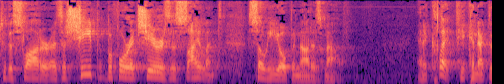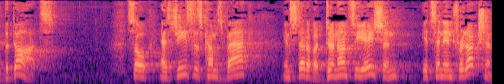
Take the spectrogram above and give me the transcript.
to the slaughter, as a sheep before its shears is silent, so he opened not his mouth. And it clicked. He connected the dots. So as Jesus comes back, instead of a denunciation, it's an introduction.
